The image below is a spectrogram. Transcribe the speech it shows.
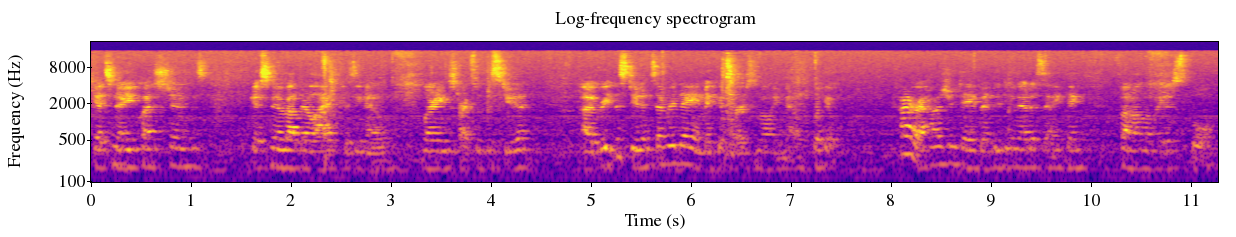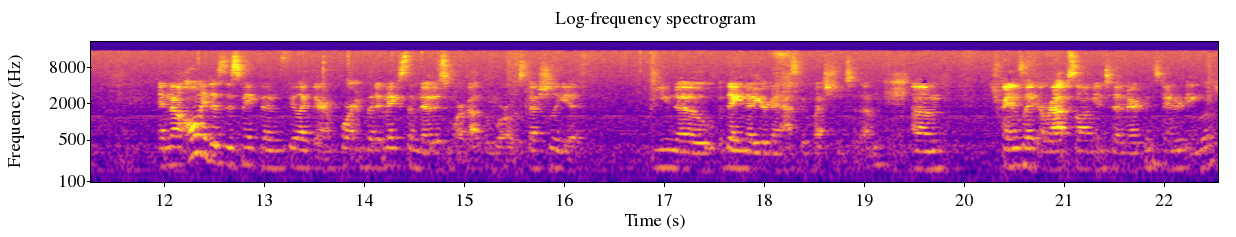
get to know you questions, get to know about their life, because you know, learning starts with the student. Uh, greet the students every day and make it personal, you know, look at, Kyra, how's your day been? Did you notice anything fun on the way to school? And not only does this make them feel like they're important, but it makes them notice more about the world, especially if you know, they know you're gonna ask a question to them. Um, translate a rap song into American Standard English.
